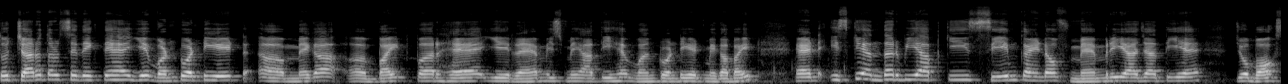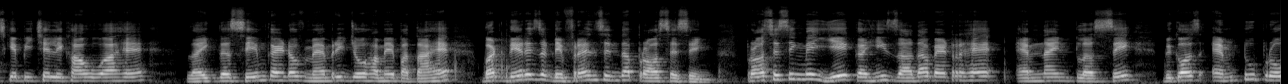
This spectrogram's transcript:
तो चारों तरफ़ से देखते हैं, ये 128 मेगा बाइट पर है, ये रैम इसमें आती है 128 मेगाबाइट। एंड इसके अंदर भी आपकी सेम काइंड ऑफ़ मेमोरी आ जाती है, जो बॉक्स के पीछे लिखा हुआ है, like the same kind of memory जो हमें पता है। But there is a difference in the processing. Processing में ये कहीं ज़्यादा बेटर है M9 प्लस से, बिकॉज़ M2 Pro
